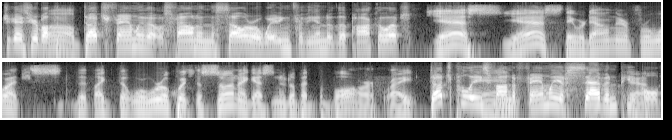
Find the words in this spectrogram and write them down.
Did you guys hear about Oh. the Dutch family that was found in the cellar awaiting for the end of the apocalypse? Yes, yes, they were down there for what? The, like the well, real quick, the son, I guess, ended up at the bar, right? Dutch police And- found a family of seven people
